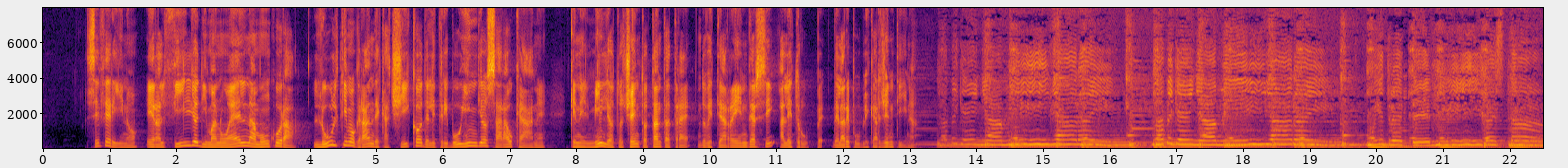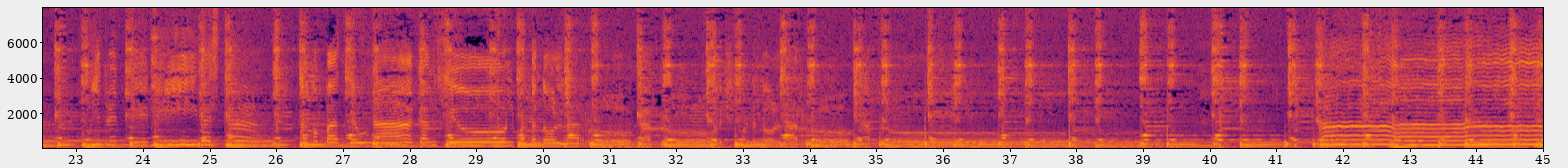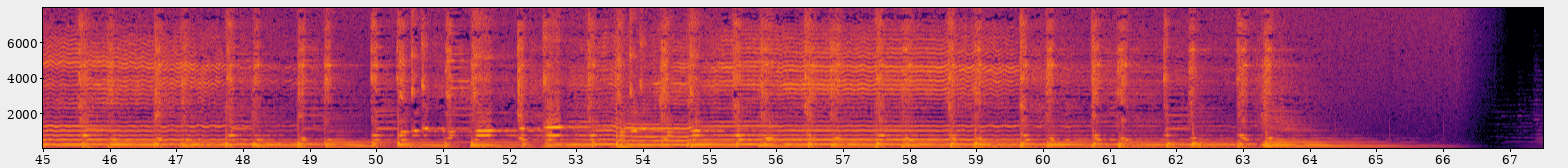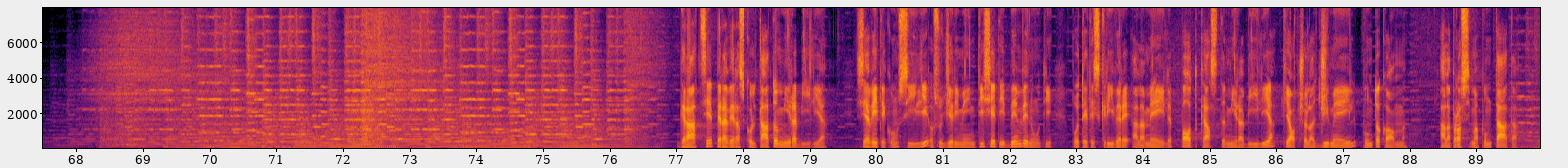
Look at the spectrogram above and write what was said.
Seferino era il figlio di Manuel Namuncurà, l'ultimo grande cacico delle tribù indio-saraucane, che nel 1883 dovette arrendersi alle truppe della Repubblica Argentina. La pequeña mia rey, la pequeña mia rey, muy entretenida está, muy entretenida está, al compás de una Grazie per aver ascoltato Mirabilia. Se avete consigli o suggerimenti siete i benvenuti. Potete scrivere alla mail podcastmirabilia-gmail.com. Alla prossima puntata!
